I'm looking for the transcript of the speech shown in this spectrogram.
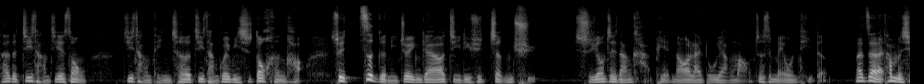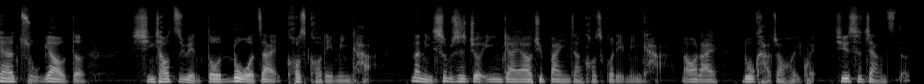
它的机场接送、机场停车、机场贵宾室都很好，所以这个你就应该要极力去争取使用这张卡片，然后来撸羊毛，这是没问题的。那再来，他们现在主要的行销资源都落在 Costco 联名卡。那你是不是就应该要去办一张 Costco 联名卡，然后来撸卡赚回馈？其实是这样子的。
